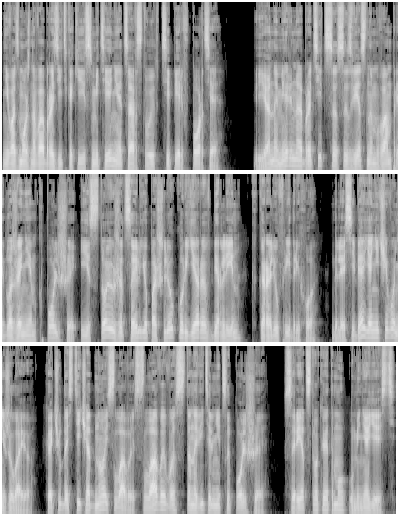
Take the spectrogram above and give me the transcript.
Невозможно вообразить, какие смятения царствуют теперь в порте. Я намерен обратиться с известным вам предложением к Польше и с той же целью пошлю курьера в Берлин к королю Фридриху. Для себя я ничего не желаю. Хочу достичь одной славы, славы восстановительницы Польши. Средства к этому у меня есть,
